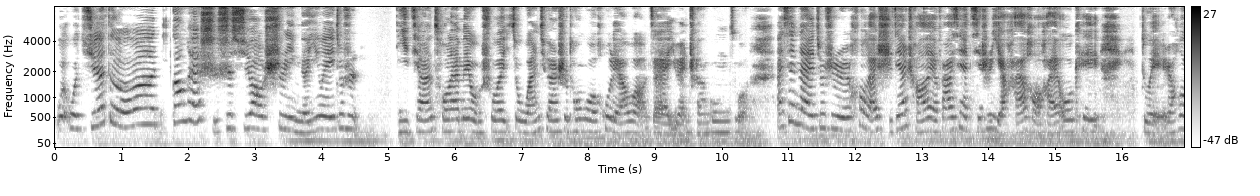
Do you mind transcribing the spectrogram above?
我我觉得刚开始是需要适应的，因为就是以前从来没有说就完全是通过互联网在远程工作，那现在就是后来时间长了也发现其实也还好，还 OK。对，然后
